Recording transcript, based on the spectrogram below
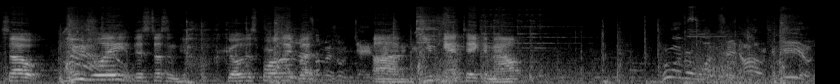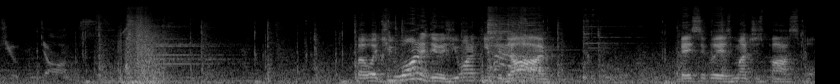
So usually this doesn't go, go this poorly, but um, you can take him out. Whoever wants it, I'll yield you, dogs. But what you want to do is you want to keep the dog basically as much as possible.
